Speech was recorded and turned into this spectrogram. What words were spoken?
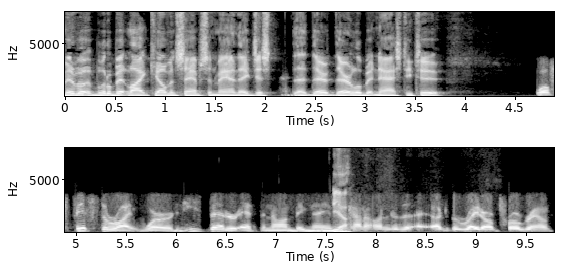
little, a little bit like Kelvin Sampson, man. They just they're they're a little bit nasty too. Well, fit's the right word, and he's better at the non-big names, Yeah. kind of under the under the radar program.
